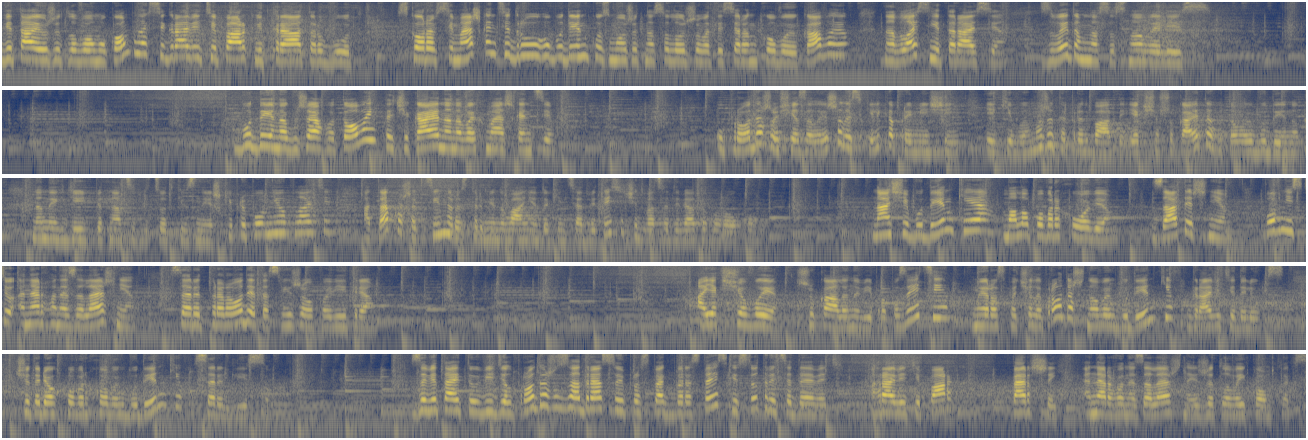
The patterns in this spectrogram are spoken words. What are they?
Вітаю у житловому комплексі Gravity Park від Creator Wood. Скоро всі мешканці другого будинку зможуть насолоджуватися ранковою кавою на власній терасі з видом на сосновий ліс. Будинок вже готовий та чекає на нових мешканців. У продажу ще залишилось кілька приміщень, які ви можете придбати, якщо шукаєте готовий будинок. На них діють 15% знижки при повній оплаті, а також акційне розтермінування до кінця 2029 року. Наші будинки малоповерхові, затишні, повністю енергонезалежні, серед природи та свіжого повітря. А якщо ви шукали нові пропозиції, ми розпочали продаж нових будинків Gravity Deluxe. чотирьохповерхових будинків серед лісу. Завітайте у відділ продажу за адресою проспект Берестейський, 139. Gravity Park – перший енергонезалежний житловий комплекс.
